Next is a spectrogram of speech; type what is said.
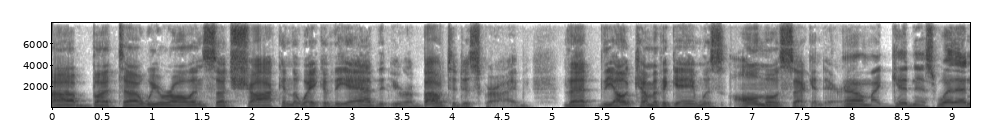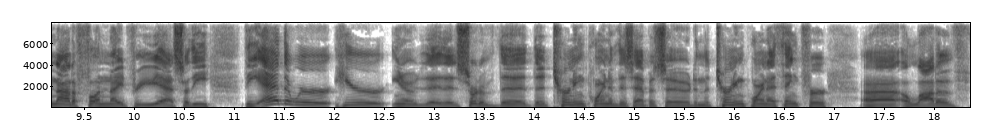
uh, but uh, we were all in such shock in the wake of the ad that you're about to describe that the outcome of the game was almost secondary. Oh my goodness! Well, that not a fun night for you. Yeah. So the the ad that we're here, you know, the, the sort of the the turning point of this episode and the turning point, I think, for uh, a lot of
